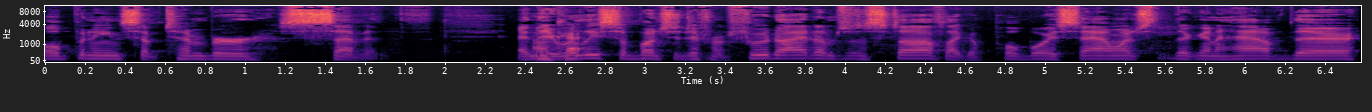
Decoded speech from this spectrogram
opening September seventh, and they Okay. released a bunch of different food items and stuff, like a po' boy sandwich that they're going to have there.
